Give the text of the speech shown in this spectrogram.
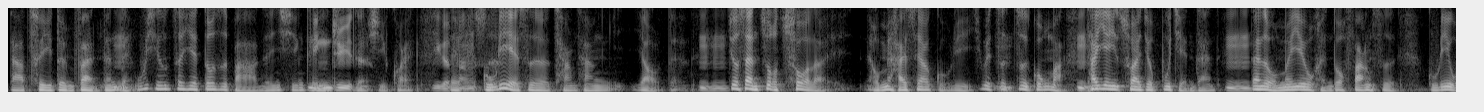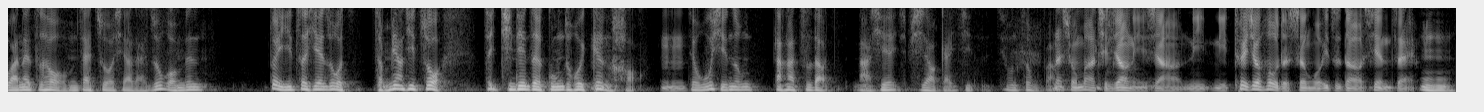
大家吃一顿饭等等，嗯、无形中这些都是把人心凝聚的一块一个方式。鼓励也是常常要的，嗯哼，就算做错了，我们还是要鼓励，因为这自工嘛，嗯、他愿意出来就不简单，嗯，但是我们也有很多方式鼓励完了之后，我们再做下来。如果我们对于这些，如果怎么样去做，这今天这个工作会更好，嗯，就无形中让他知道。哪些需要改进？用这种方式。那熊爸，请教你一下哈，你你退休后的生活一直到现在，嗯，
